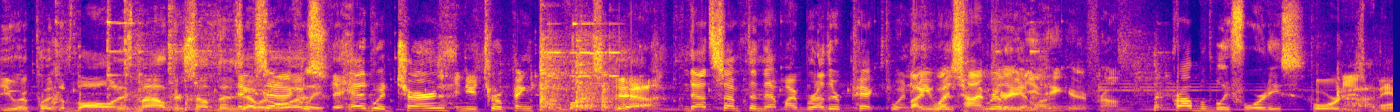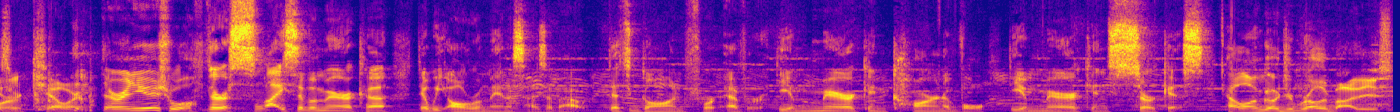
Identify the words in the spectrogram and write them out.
You would have put the ball in his mouth or something? Is exactly. that what it was? The head would turn and you'd throw ping pong balls in Yeah. mouth. That's something that my brother picked when Like he what was time really period do you think you're from? Probably 40s. 40s Ah, these more. are killer. They're unusual. They're a slice of America that we all romanticize about. That's gone forever. The American carnival, the American circus. How long ago did your brother buy these?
